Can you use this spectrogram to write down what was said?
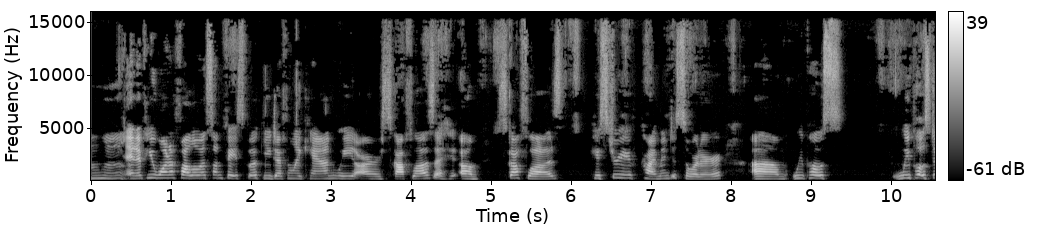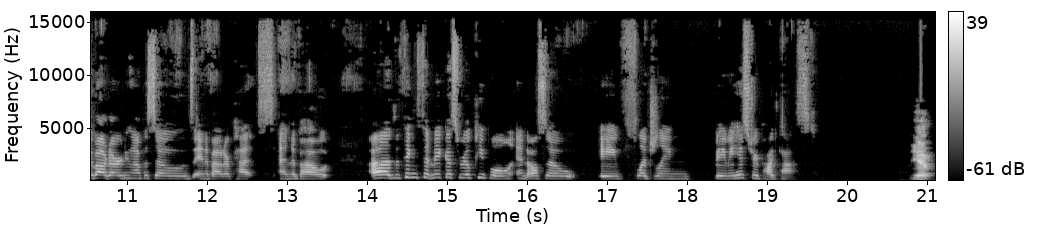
Mm-hmm. And if you want to follow us on Facebook, you definitely can. We are Scofflaws, um, Scofflaws, History of Crime and Disorder. Um, we post we post about our new episodes and about our pets and about uh, the things that make us real people and also a fledgling baby history podcast. Yep,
